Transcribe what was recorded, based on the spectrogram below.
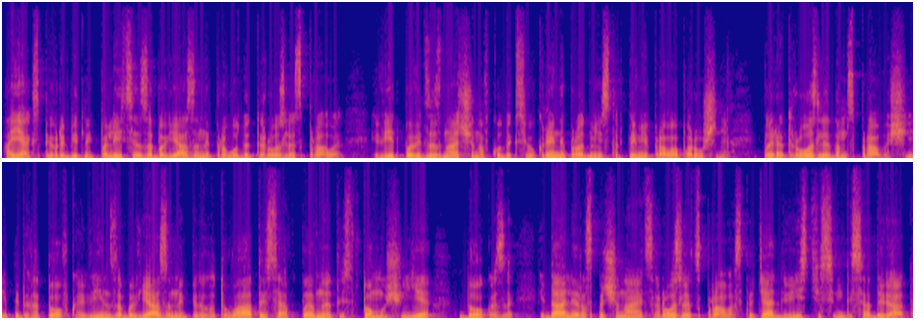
А як співробітник поліції зобов'язаний проводити розгляд справи? Відповідь зазначена в Кодексі України про адміністративні правопорушення. Перед розглядом справи ще є підготовка. Він зобов'язаний підготуватися, впевнитись в тому, що є докази. І далі розпочинається розгляд справи, стаття 279.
